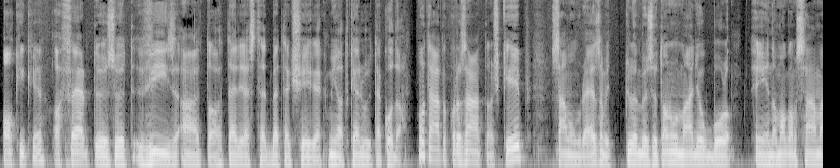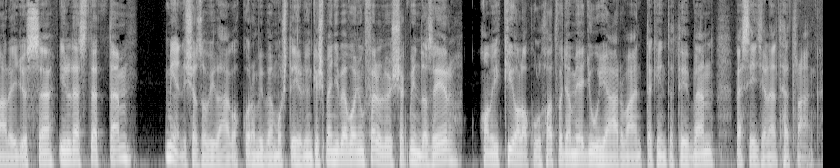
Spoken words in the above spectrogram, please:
akik a fertőzött víz által terjesztett betegségek miatt kerültek oda. No, tehát akkor az általános kép, számomra ez, amit különböző tanulmányokból én a magam számára így összeillesztettem, milyen is ez a világ akkor, amiben most élünk, és mennyiben vagyunk felelősek mindazért, ami kialakulhat, vagy ami egy új járvány tekintetében veszélyt jelenthet ránk.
